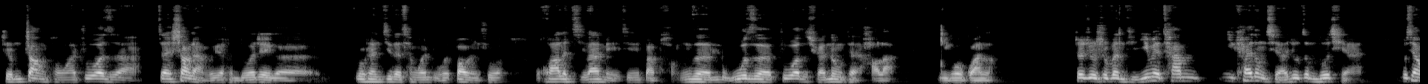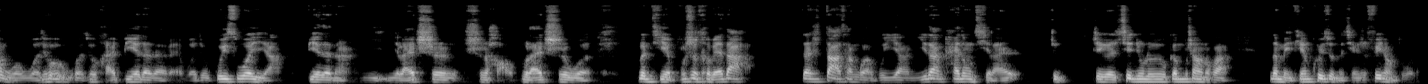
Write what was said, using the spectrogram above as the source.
什么帐篷啊、桌子啊，在上两个月，很多这个洛杉矶的餐馆主会抱怨说：“我花了几万美金把棚子、炉子、桌子全弄起来，好了，你给我关了。”这就是问题，因为他们一开动起来就这么多钱，不像我，我就我就还憋在那呗，我就龟缩一样憋在那儿。你你来吃吃好，不来吃我问题也不是特别大。但是大餐馆不一样，一旦开动起来，就这个现金流又跟不上的话，那每天亏损的钱是非常多的。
